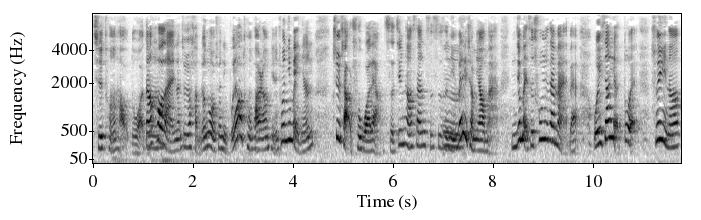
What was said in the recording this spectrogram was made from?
其实囤好多，但后来呢，就是很多人跟我说，你不要囤化妆品，说你每年至少出国两次，经常三次四次，嗯你为什么要买？你就每次出去再买呗。我一想也对，所以呢，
